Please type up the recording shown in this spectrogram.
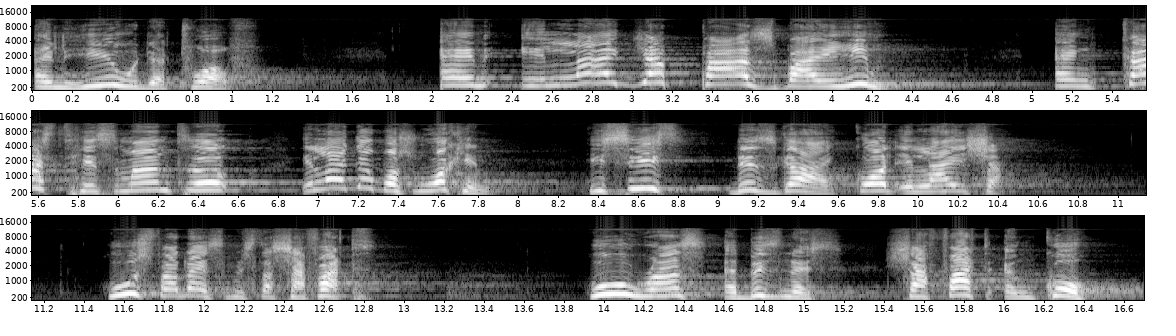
and he with the 12. And Elijah passed by him and cast his mantle. Elijah was walking. He sees this guy called Elisha, whose father is Mr. Shaphat, who runs a business, Shaphat and Co.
